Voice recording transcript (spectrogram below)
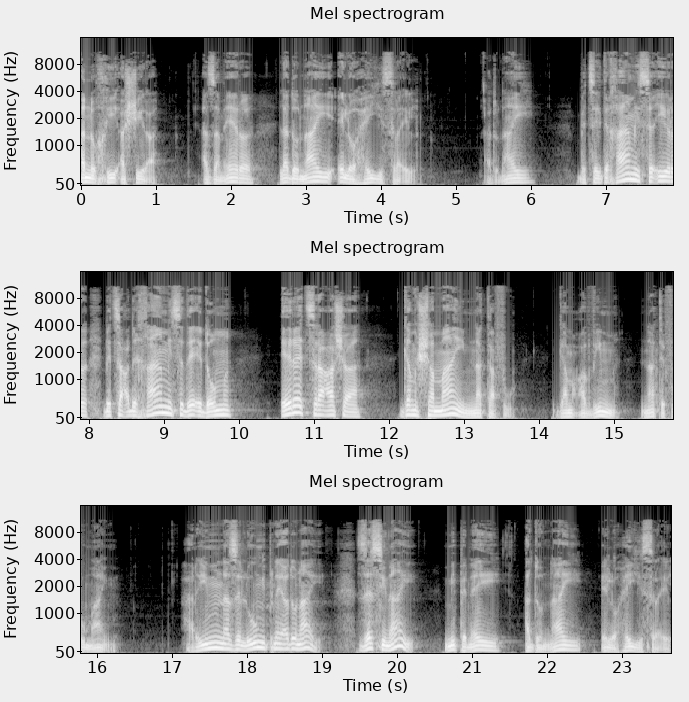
אנוכי אשירה, אזמר לאדוני אלוהי ישראל. אדוני, בצאתך משעיר, בצעדך משדה אדום, ארץ רעשה, גם שמים נטפו, גם עבים נטפו מים. הרים נזלו מפני אדוני, זה סיני, מפני אדוני אלוהי ישראל.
